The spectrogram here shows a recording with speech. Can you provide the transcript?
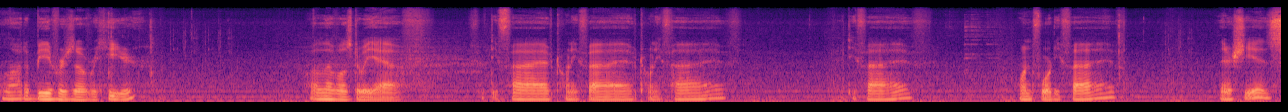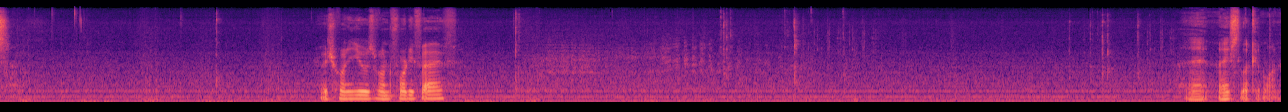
A lot of beavers over here. What levels do we have? 55, 25, 25, 55, 145. There she is. Which one of you is 145? That eh, nice looking one.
